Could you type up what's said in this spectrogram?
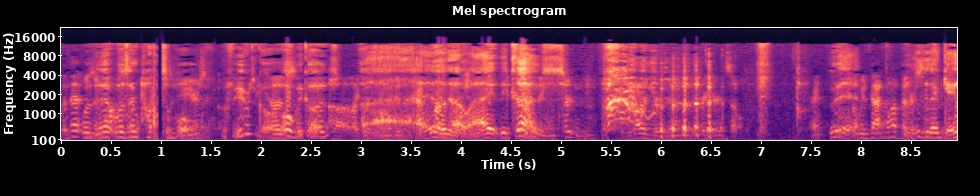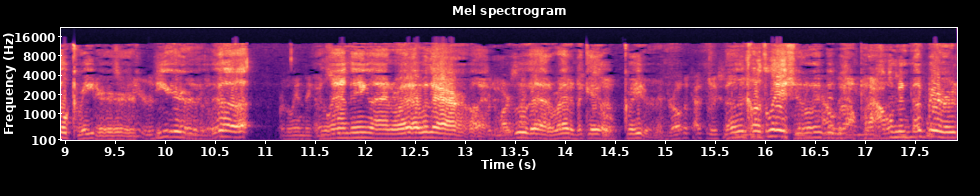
But that was That was impossible a years ago. a few Right? So we've a better. Look at since the. Gale crater here. Or the landing. landing line right over there. Look at that, right at the Gale So, crater. Draw the calculations. Now the constellation, we How did this that is pound in the. We're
